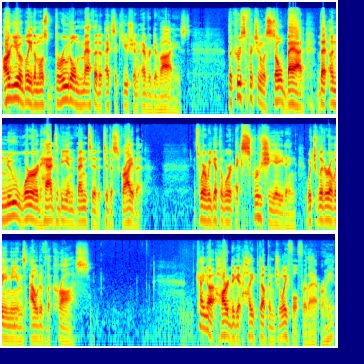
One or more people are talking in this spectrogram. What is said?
arguably the most brutal method of execution ever devised the crucifixion was so bad that a new word had to be invented to describe it. It's where we get the word excruciating, which literally means out of the cross. Kind of hard to get hyped up and joyful for that, right?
